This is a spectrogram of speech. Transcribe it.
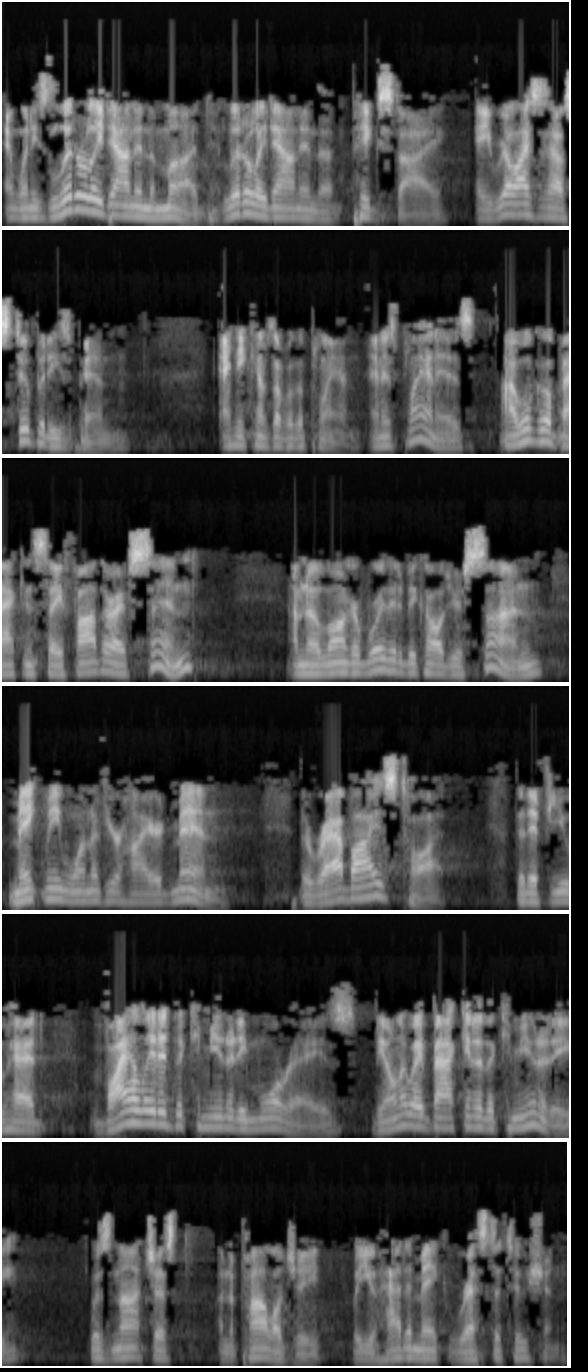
And when he's literally down in the mud, literally down in the pigsty, he realizes how stupid he's been, and he comes up with a plan. And his plan is, I will go back and say, Father, I've sinned. I'm no longer worthy to be called your son. Make me one of your hired men. The rabbis taught that if you had violated the community mores, the only way back into the community was not just an apology, but you had to make restitution.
